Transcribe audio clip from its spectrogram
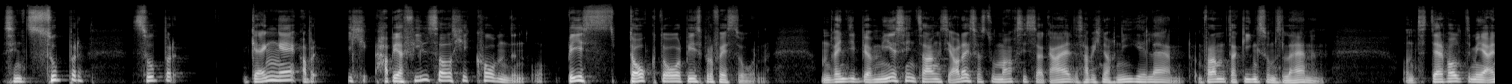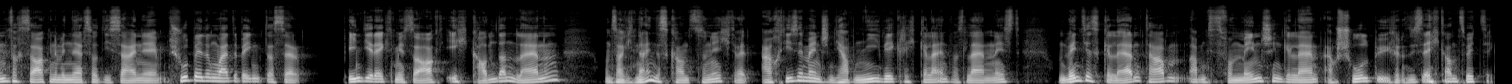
das sind super, super Gänge, aber ich habe ja viel solche Kunden, bis Doktor, bis Professoren. Und wenn die bei mir sind, sagen sie, Alex, was du machst, ist ja geil, das habe ich noch nie gelernt. Und vor allem, da ging es ums Lernen. Und der wollte mir einfach sagen, wenn er so die, seine Schulbildung weiterbringt, dass er indirekt mir sagt, ich kann dann lernen. Und sage ich, nein, das kannst du nicht, weil auch diese Menschen, die haben nie wirklich gelernt, was Lernen ist. Und wenn sie es gelernt haben, haben sie es von Menschen gelernt, aus Schulbüchern. Das ist echt ganz witzig.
